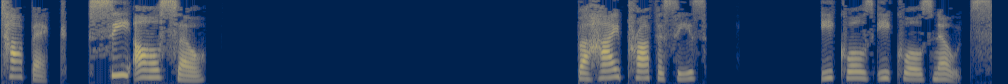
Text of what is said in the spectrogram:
Topic. See also Bahá'í prophecies Notes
